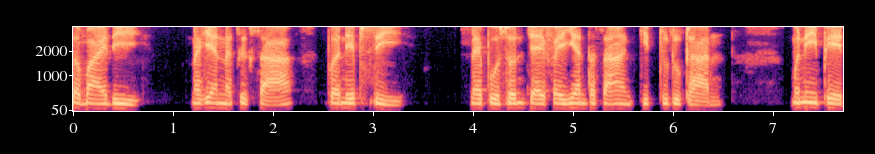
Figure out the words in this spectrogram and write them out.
สบายดี นักเรียนนักศึกษาเพื่อน FC และผู้สนใจใฝ่เรียนภาษาอังกฤษทุกๆทานมื้อนี้เพจ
